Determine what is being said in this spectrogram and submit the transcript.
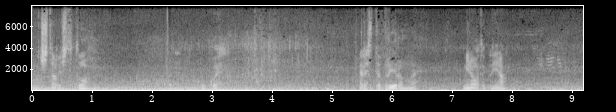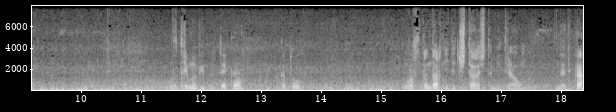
Го читалището. Колко е? Реставрирано е миналата година. Вътре има библиотека, като в стандартните читалища би трябвало да е така.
